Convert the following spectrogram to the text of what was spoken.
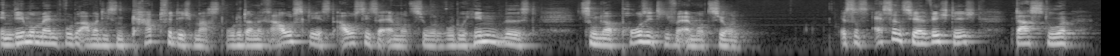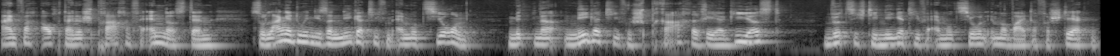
In dem Moment, wo du aber diesen Cut für dich machst, wo du dann rausgehst aus dieser Emotion, wo du hin willst zu einer positiven Emotion, ist es essentiell wichtig, dass du einfach auch deine Sprache veränderst. Denn solange du in dieser negativen Emotion mit einer negativen Sprache reagierst, wird sich die negative Emotion immer weiter verstärken.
